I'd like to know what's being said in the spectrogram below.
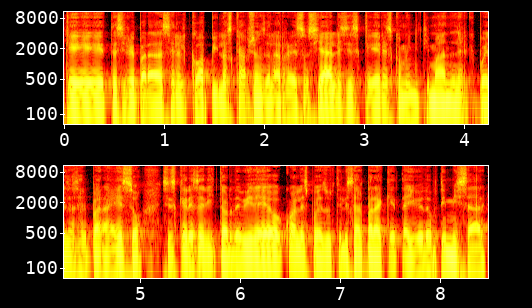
que te sirve para hacer el copy, los captions de las redes sociales, si es que eres community manager, qué puedes hacer para eso, si es que eres editor de video, cuáles puedes utilizar para que te ayude a optimizar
